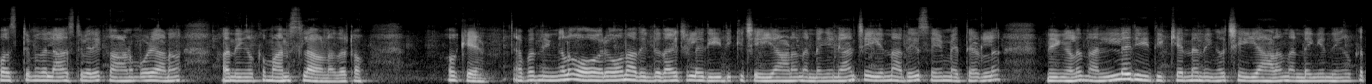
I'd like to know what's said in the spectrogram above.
ഫസ്റ്റ് മുതൽ ലാസ്റ്റ് വരെ കാണുമ്പോഴാണ് അത് നിങ്ങൾക്ക് മനസ്സിലാവുന്നത് കേട്ടോ. ഓക്കെ. അപ്പം നിങ്ങൾ ഓരോന്ന് അതിന്റേതായിട്ടുള്ള രീതിക്ക് ചെയ്യുകയാണെന്നുണ്ടെങ്കിൽ ഞാൻ ചെയ്യുന്ന അതേ സെയിം മെത്തേഡിൽ നിങ്ങൾ നല്ല രീതിക്ക് തന്നെ നിങ്ങൾ ചെയ്യുകയാണെന്നുണ്ടെങ്കിൽ നിങ്ങൾക്ക്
